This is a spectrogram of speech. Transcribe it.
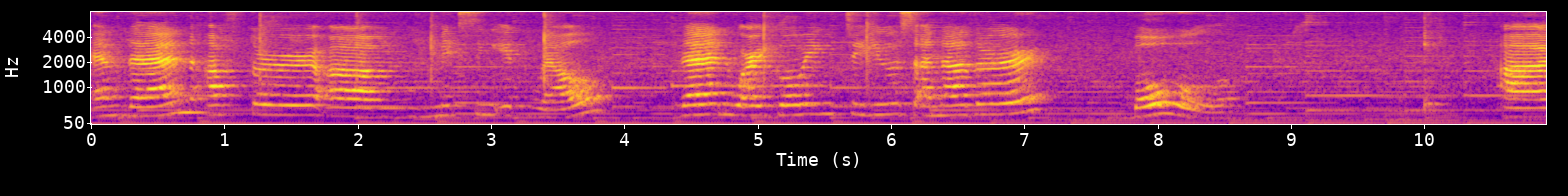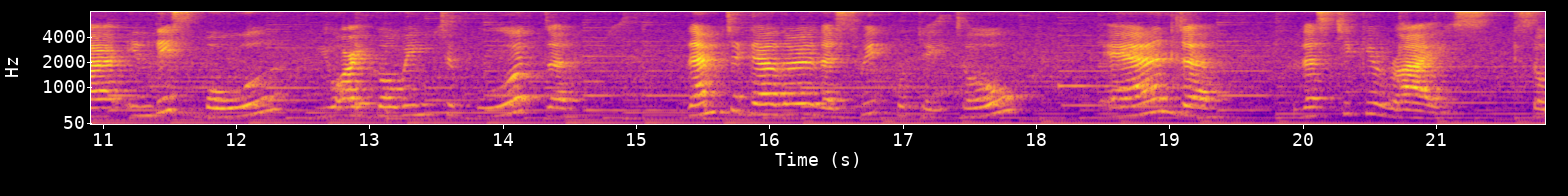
And then after um, mixing it well, then we're going to use another bowl. Uh, in this bowl, you are going to put them together, the sweet potato and the sticky rice. So,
